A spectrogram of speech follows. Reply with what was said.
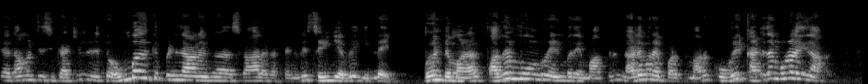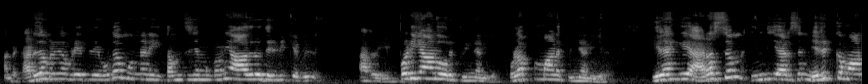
தமிழ் தேசிய கட்சியில் ஒன்பதுக்கு பின்னான காலகட்டங்களில் செய்யவே இல்லை. வேண்டுமானால் பதிமூன்று என்பதை மாத்திரம் நடைமுறைப்படுத்துமாறு கோரி கடிதம் கூட எழுதினார்கள். அந்த கடிதம் எழுதின விடயத்திலே கூட முன்னணி தமிழ் தேசிய மக்கள் ஆதரவு தெரிவிக்கவில்லை. ஆக இப்படியான ஒரு பின்னணியில் குழப்பமான பின்னணியில் இலங்கை அரசும் இந்திய அரசும் நெருக்கமான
